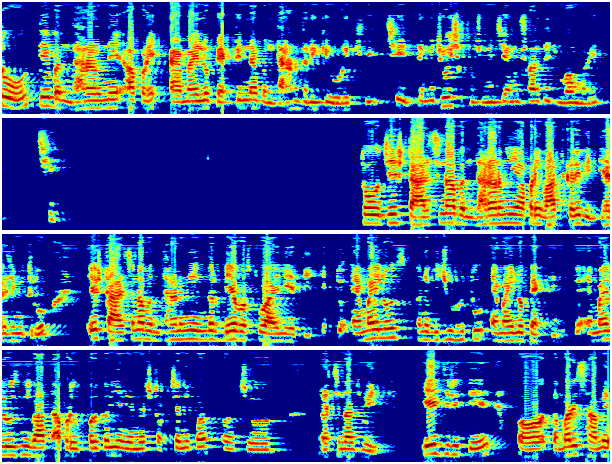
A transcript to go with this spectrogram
તો તે બંધારણને આપણે એમાઇલોપેક્ટિનના બંધારણ તરીકે ઓળખીએ છીએ. તમે જોઈ શકો છો નીચે અનુસાર તે જોવા મળે છે. તો જે સ્ટાર્ચના બંધારણની આપણે વાત કરી, વિદ્યાર્થી મિત્રો, એ સ્ટાર્ચના બંધારણની અંદર બે વસ્તુ આવેલી હતી. એક તો એમાઇલોઝ અને બીજું હતું એમાઇલોપેક્ટિન તો એમાઇલોઝની વાત આપણે ઉપર કરીએ અને એના સ્ટ્રક્ચરની પણ રચના જોઈ એ જ રીતે તમારી સામે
